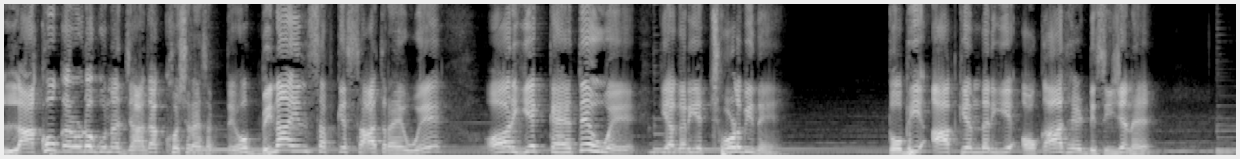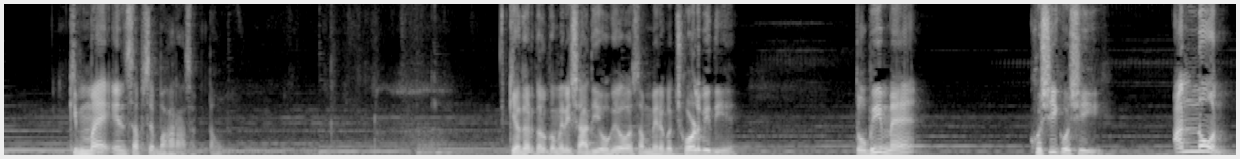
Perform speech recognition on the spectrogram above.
लाखों करोड़ों गुना ज़्यादा खुश रह सकते हो बिना इन सब के साथ रहे हुए? और ये कहते हुए कि अगर ये छोड़ भी दें तो भी आपके अंदर ये औकात है, डिसीज़न है कि मैं इन सबसे बाहर आ सकता हूँ। कि अगर कल को मेरी शादी हो गई और सब मेरे को छोड़ भी दिए तो भी मैं खुशी खुशी अननोन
